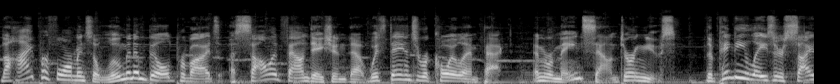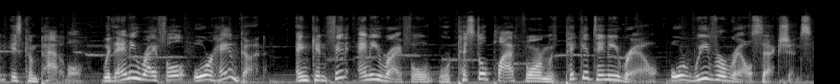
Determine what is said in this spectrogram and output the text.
The high-performance aluminum build provides a solid foundation that withstands recoil impact and remains sound during use. The Pinty laser sight is compatible with any rifle or handgun and can fit any rifle or pistol platform with Picatinny rail or Weaver rail sections.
